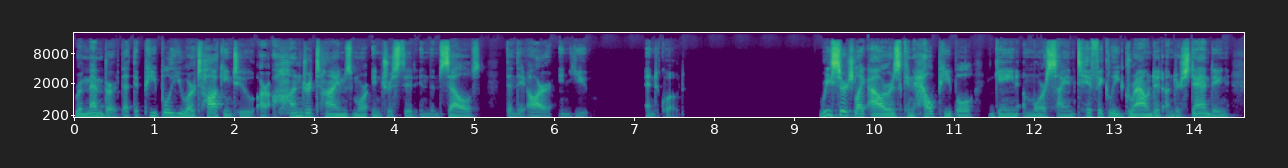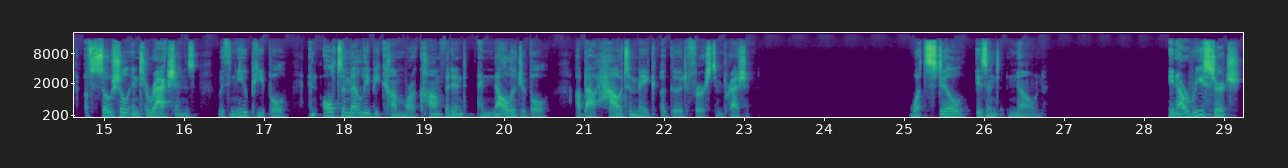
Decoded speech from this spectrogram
Remember that the people you are talking to are a hundred times more interested in themselves than they are in you. End quote. Research like ours can help people gain a more scientifically grounded understanding of social interactions with new people and ultimately become more confident and knowledgeable about how to make a good first impression. What still isn't known. In our research,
